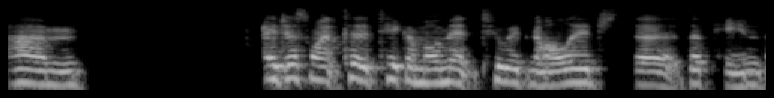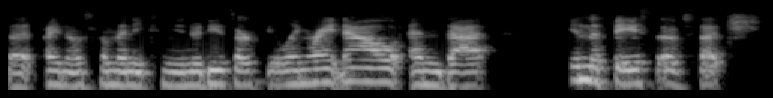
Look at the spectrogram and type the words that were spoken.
um, I just want to take a moment to acknowledge the, the pain that I know so many communities are feeling right now, and that in the face of such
